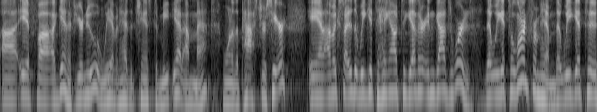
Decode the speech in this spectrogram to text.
Uh, if, uh, again, if you're new and we haven't had the chance to meet yet, I'm Matt, one of the pastors here, and I'm excited that we get to hang out together in God's Word, that we get to learn from Him, that we get to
